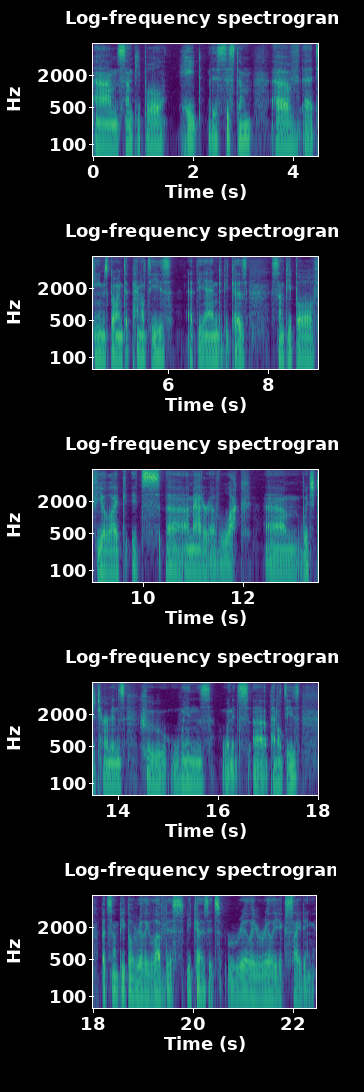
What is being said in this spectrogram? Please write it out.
Um, some people hate this system of uh, teams going to penalties at the end because some people feel like it's uh, a matter of luck, um, which determines who wins when it's uh, penalties. But some people really love this because it's really, really exciting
